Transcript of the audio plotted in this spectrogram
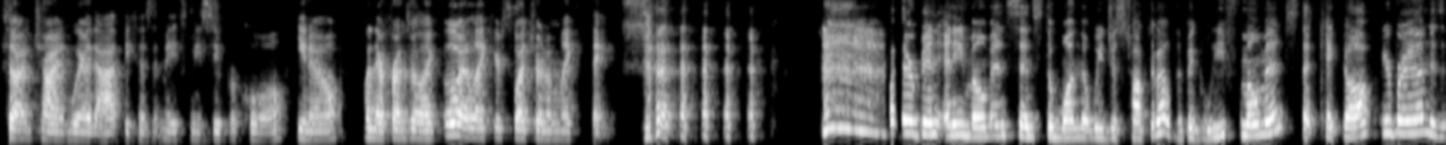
so I try and wear that because it makes me super cool. You know, when their friends are like, "Oh, I like your sweatshirt," I'm like, "Thanks." Have there been any moments since the one that we just talked about, the big leaf moment that kicked off your brand? Is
